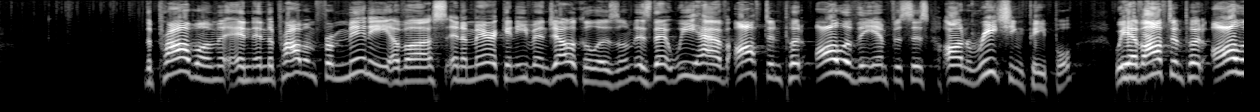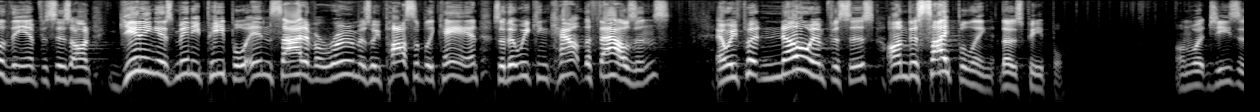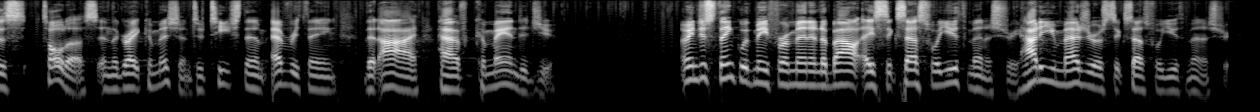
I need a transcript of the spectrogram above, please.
The problem, and, and the problem for many of us in American evangelicalism, is that we have often put all of the emphasis on reaching people. We have often put all of the emphasis on getting as many people inside of a room as we possibly can so that we can count the thousands. And we've put no emphasis on discipling those people, on what Jesus told us in the Great Commission to teach them everything that I have commanded you. I mean, just think with me for a minute about a successful youth ministry. How do you measure a successful youth ministry?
